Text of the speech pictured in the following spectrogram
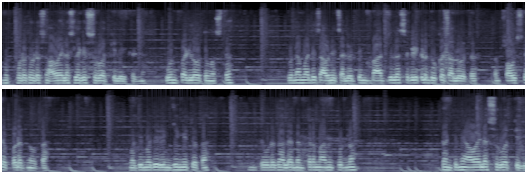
मग थोडं थोडंसं आवायलाच लगेच सुरुवात केली इकडनं. ऊन पडलं होतं मस्त. उन्हामध्ये चावणी चालू होती. बाजूला सगळीकडे धुकं चालू होतं. पण पाऊस काही पडत नव्हता. मध्ये मध्ये रिमझिम येत होता. तेवढं झाल्यानंतर मग आम्ही पूर्ण कंटिन्यू आवायला सुरुवात केली.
